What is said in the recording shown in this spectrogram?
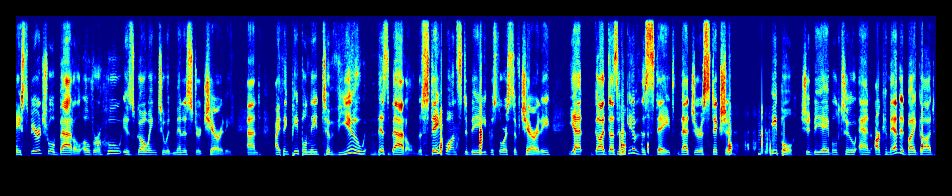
a spiritual battle over who is going to administer charity. And I think people need to view this battle. The state wants to be the source of charity, yet God doesn't give the state that jurisdiction. People should be able to and are commanded by God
